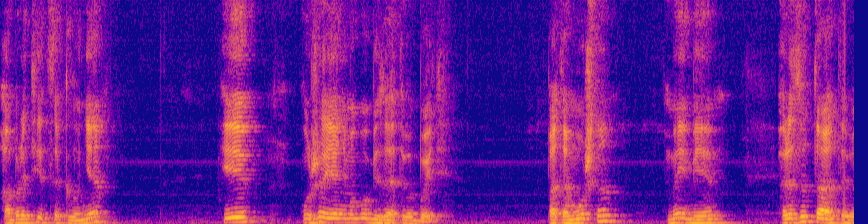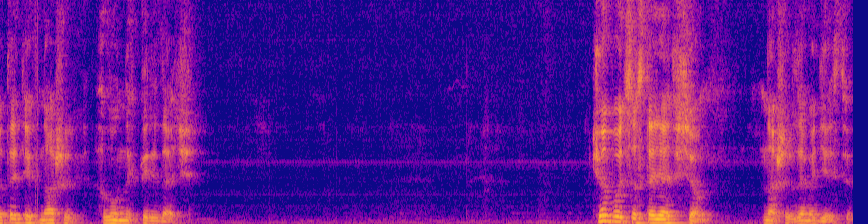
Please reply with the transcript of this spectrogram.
обратиться к Луне, и уже я не могу без этого быть, потому что мы имеем результаты вот этих наших лунных передач. В чем будет состоять все наше взаимодействие?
